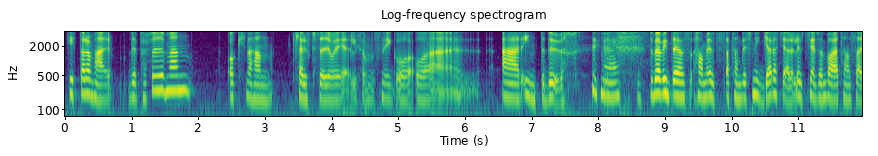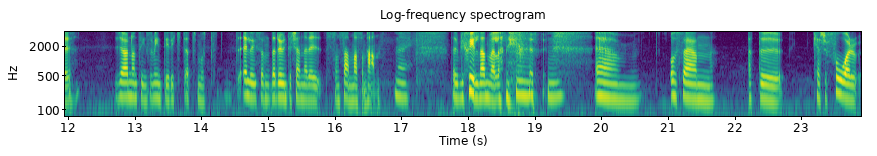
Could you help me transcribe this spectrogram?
Hitta de här, det är parfymen och när han klär upp sig och är liksom snygg och, och eh, är inte du. Nej. Det behöver inte ens ha med att han blir snyggare att göra eller utseende utan bara att han så här, gör någonting som inte är riktat mot, eller liksom där du inte känner dig som samma som han. Nej. Där det blir skillnad mellan er. Mm. Mm. Ehm, och sen att du kanske får,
